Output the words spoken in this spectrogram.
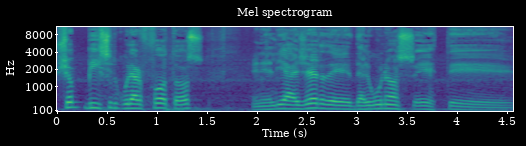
yo vi circular fotos en el día de ayer de, algunos este,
